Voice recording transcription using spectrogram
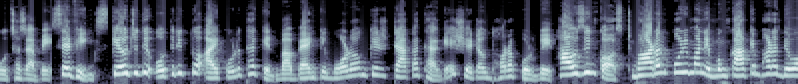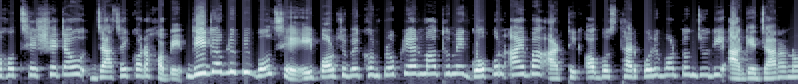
বোঝা যাবে। সেভিংস কেউ যদি অতিরিক্ত আয় করে থাকেন বা ব্যাংকে বড় অঙ্কের টাকা থাকে, সেটাও ধরা পড়বে। হাউজিং কস্ট ভাড়ার পরিমাণ এবং কাকে ভাড়া দেওয়া হচ্ছে, সেটাও যাচাই করা হবে। ডিডব্লিউপি বলছে, এই পর্যবেক্ষণ প্রক্রিয়ার মাধ্যমে গোপন আয় বা আর্থিক অবস্থার পরিবর্তন যদি আগে জানানো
